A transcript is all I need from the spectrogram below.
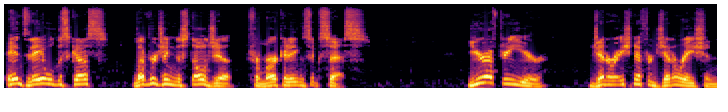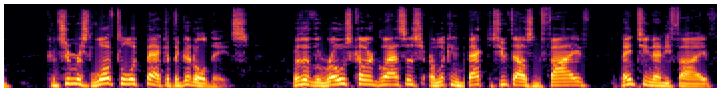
And today we'll discuss leveraging nostalgia for marketing success. Year after year, generation after generation, consumers love to look back at the good old days. Whether the rose colored glasses are looking back to 2005, 1995,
